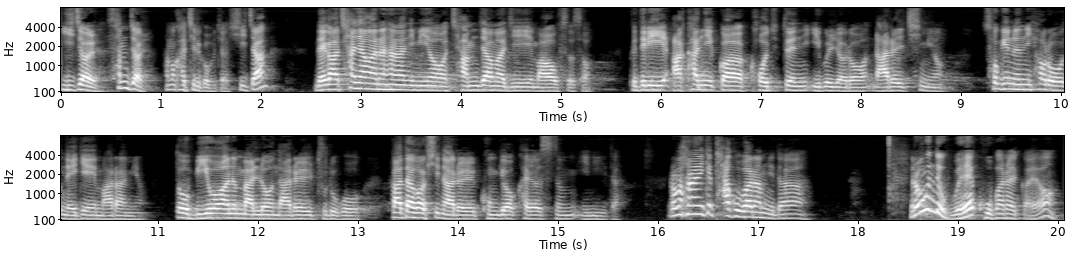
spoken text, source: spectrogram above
2절, 3절 한번 같이 읽어보죠. 시작. 내가 찬양하는 하나님이여 잠잠하지 마옵소서. 그들이 악한 입과 거짓된 입을 열어 나를 치며 속이는 혀로 내게 말하며 또 미워하는 말로 나를 두르고 까닭없이 나를 공격하였음이니이다. 여러분 하나님께 다 고발합니다. 여러분 근데 왜 고발할까요?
